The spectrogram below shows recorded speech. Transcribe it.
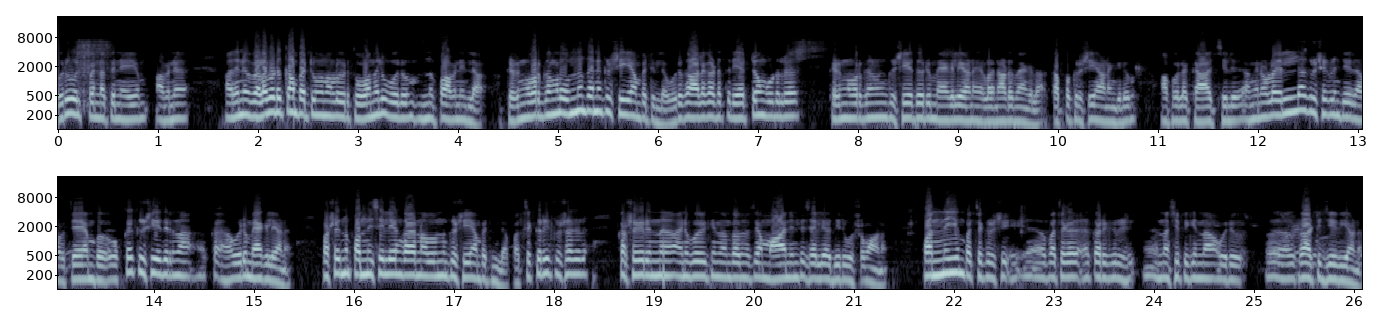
ഒരു ഉൽപ്പന്നത്തിനെയും അവന് അതിന് വിളവെടുക്കാൻ പറ്റുമെന്നുള്ള ഒരു തോന്നൽ പോലും ഇന്നിപ്പോൾ അവനില്ല. കിഴങ്ങ് വർഗങ്ങളൊന്നും തന്നെ കൃഷി ചെയ്യാൻ പറ്റില്ല. ഒരു കാലഘട്ടത്തിൽ ഏറ്റവും കൂടുതൽ കിഴങ്ങ് വർഗങ്ങൾ കൃഷി ചെയ്ത ഒരു മേഖലയാണ് ഇളനാട് മേഖല. കപ്പ കൃഷിയാണെങ്കിലും അതുപോലെ കാച്ചിൽ അങ്ങനെയുള്ള എല്ലാ കൃഷികളും ചെയ്ത ചേമ്പ് ഒക്കെ കൃഷി ചെയ്തിരുന്ന ഒരു മേഖലയാണ്. പക്ഷേ ഇന്ന് പന്നിശല്യം കാരണം അതൊന്നും കൃഷി ചെയ്യാൻ പറ്റില്ല. പച്ചക്കറി കർഷകർ കർഷകർ ഇന്ന് അനുഭവിക്കുന്ന എന്താണെന്ന് വെച്ചാൽ മാനിന്റെ ശല്യം അതിരൂക്ഷമാണ്. പന്നിയും പച്ചക്കൃഷി പച്ചക്കറി കൃഷി നശിപ്പിക്കുന്ന ഒരു കാട്ടുജീവിയാണ്.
